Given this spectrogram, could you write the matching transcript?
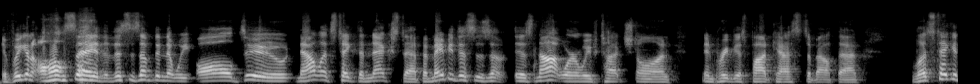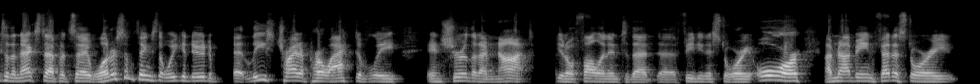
if we can all say that this is something that we all do, now let's take the next step. And maybe this is a, is not where we've touched on in previous podcasts about that. Let's take it to the next step and say, what are some things that we could do to at least try to proactively ensure that I'm not, you know, falling into that uh, feeding a story or I'm not being fed a story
